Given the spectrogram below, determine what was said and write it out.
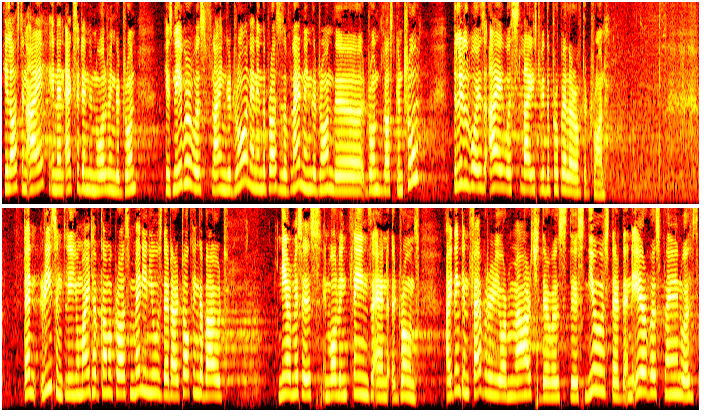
he lost an eye in an accident involving a drone. His neighbor was flying a drone, and in the process of landing the drone, the drone lost control. The little boy's eye was sliced with the propeller of the drone. Then, recently, you might have come across many news that are talking about near misses involving planes and uh, drones. I think in February or March, there was this news that an Airbus plane was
